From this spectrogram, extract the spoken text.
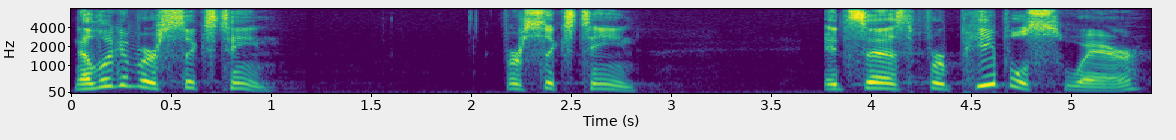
Now look at verse 16. Verse 16. It says, For people swear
